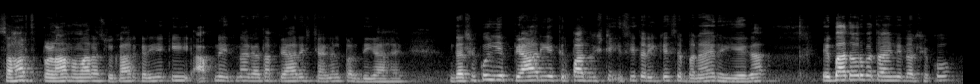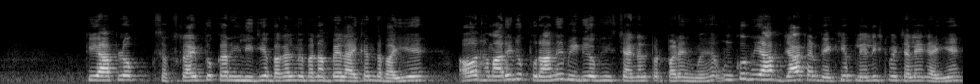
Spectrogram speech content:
सहर्ष प्रणाम हमारा स्वीकार करिए कि आपने इतना ज़्यादा प्यार इस चैनल पर दिया है। दर्शकों, ये प्यार, ये कृपा दृष्टि इसी तरीके से बनाए रहिएगा। एक बात और बताएँगे दर्शकों, कि आप लोग सब्सक्राइब तो कर ही लीजिए, बगल में बना बेल आइकन दबाइए और हमारे जो पुराने वीडियो भी इस चैनल पर पड़े हुए हैं, उनको भी आप जाकर देखिए प्लेलिस्ट में चले जाइए,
